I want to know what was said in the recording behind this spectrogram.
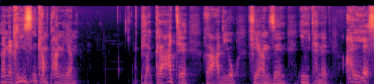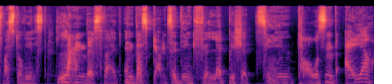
Eine Riesenkampagne, Plakate, Radio, Fernsehen, Internet, alles, was du willst, landesweit und das ganze Ding für läppische 10.000 Eier.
